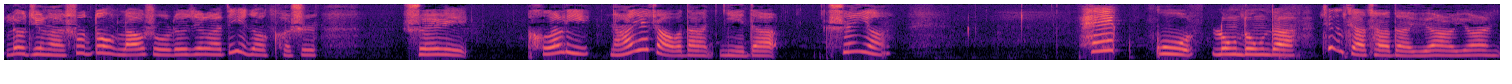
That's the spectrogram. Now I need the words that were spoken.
溜进了树洞，老鼠溜进了地洞。可是水里。河里哪也找不到你的身影，黑咕隆咚的，静悄悄的。鱼儿，鱼儿，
